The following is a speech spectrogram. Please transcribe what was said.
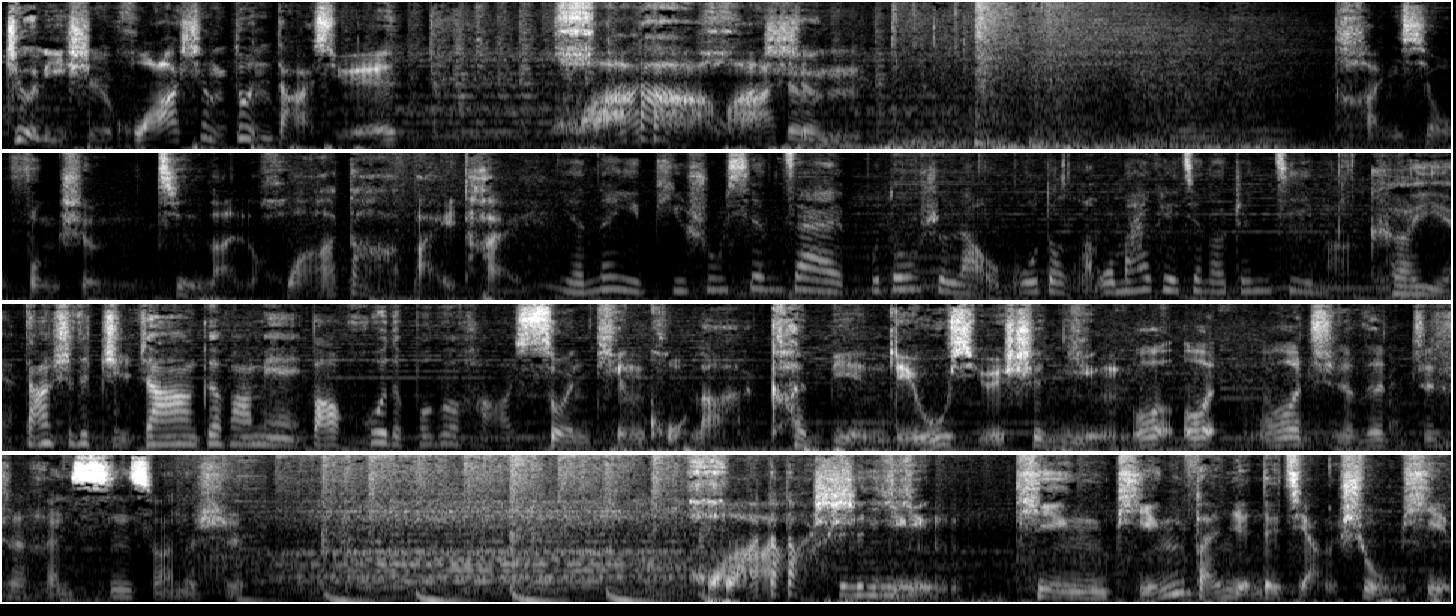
这里是华盛顿大学，华大华生，谈笑风生，尽览华大百态。年那一批书现在不都是老古董了？我们还可以见到真迹吗？可以，当时的纸张各方面保护的不够好。酸甜苦辣，看遍留学身影。我我我觉得这是很心酸的事。华大身影，听平凡人的讲述，品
